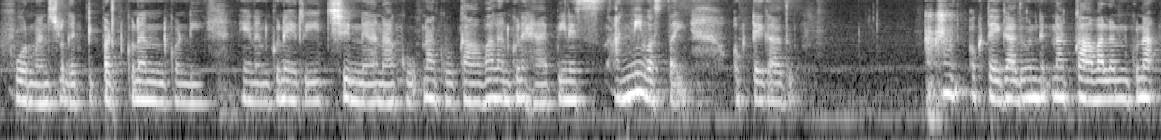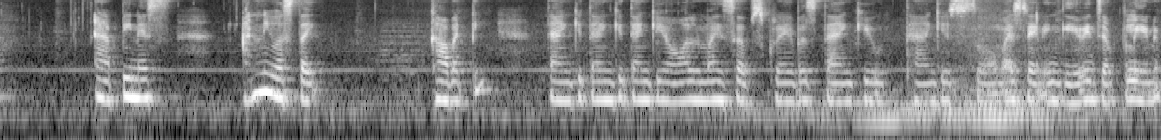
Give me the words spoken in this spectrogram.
ఫోర్ మంత్స్లో గట్టి పట్టుకున్నాను అనుకోండి. నేను అనుకునే రీచ్ నాకు నాకు కావాలనుకునే హ్యాపీనెస్ అన్నీ వస్తాయి. ఒకటే కాదు. ఒకటే కాదు నాకు కావాలనుకున్న హ్యాపీనెస్ అన్నీ వస్తాయి. కాబట్టి thank you thank you thank you all my subscribers. Thank you thank you so much. నేను ఇంకేమీ చెప్పలేను.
